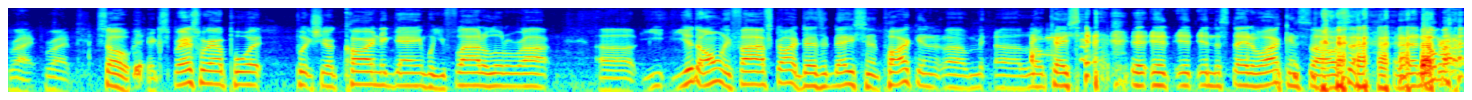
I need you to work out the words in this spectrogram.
Right, right. So Expressway Airport puts your car in the game when you fly to Little Rock. Uh, you, you're the only five-star designation parking uh, uh, location in, in, in the state of Arkansas. So, and nobody,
